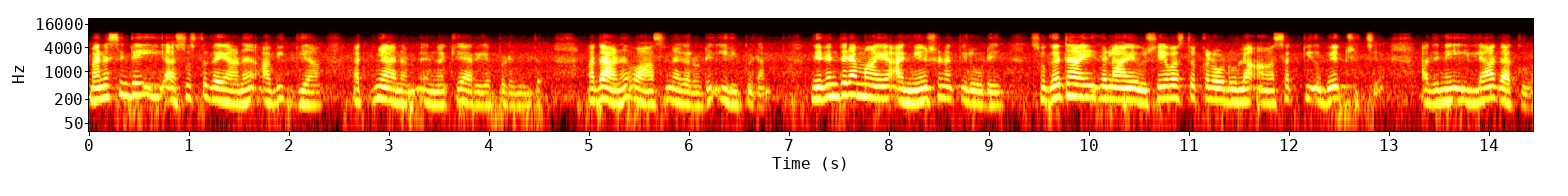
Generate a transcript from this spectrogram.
മനസ്സിന്റെ ഈ അസ്വസ്ഥതയാണ് അവിദ്യ, അജ്ഞാനം എന്നൊക്കെ അറിയപ്പെടുന്നത്. അതാണ് വാസനകളുടെ ഇരിപ്പിടം. നിരന്തരമായ അന്വേഷണത്തിലൂടെ സുഖദായികളായ വിഷയവസ്തുക്കളോടുള്ള ആസക്തി ഉപേക്ഷിച്ച് അതിനെ ഇല്ലാതാക്കുക.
